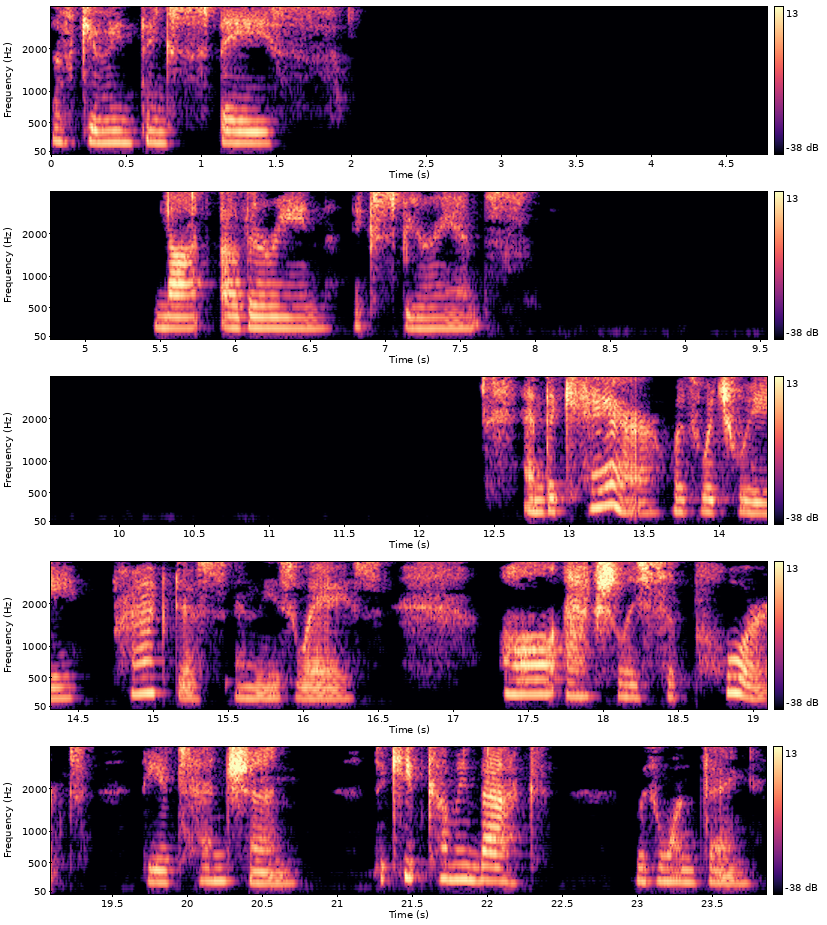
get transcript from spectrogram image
of giving things space, not othering experience. And the care with which we practice in these ways all actually support the attention to keep coming back with one thing.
